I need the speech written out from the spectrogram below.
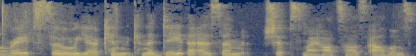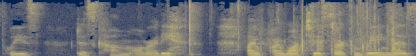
All right, so yeah, can, can the day that SM ships my hot sauce albums please just come already? I, I want to start completing this.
